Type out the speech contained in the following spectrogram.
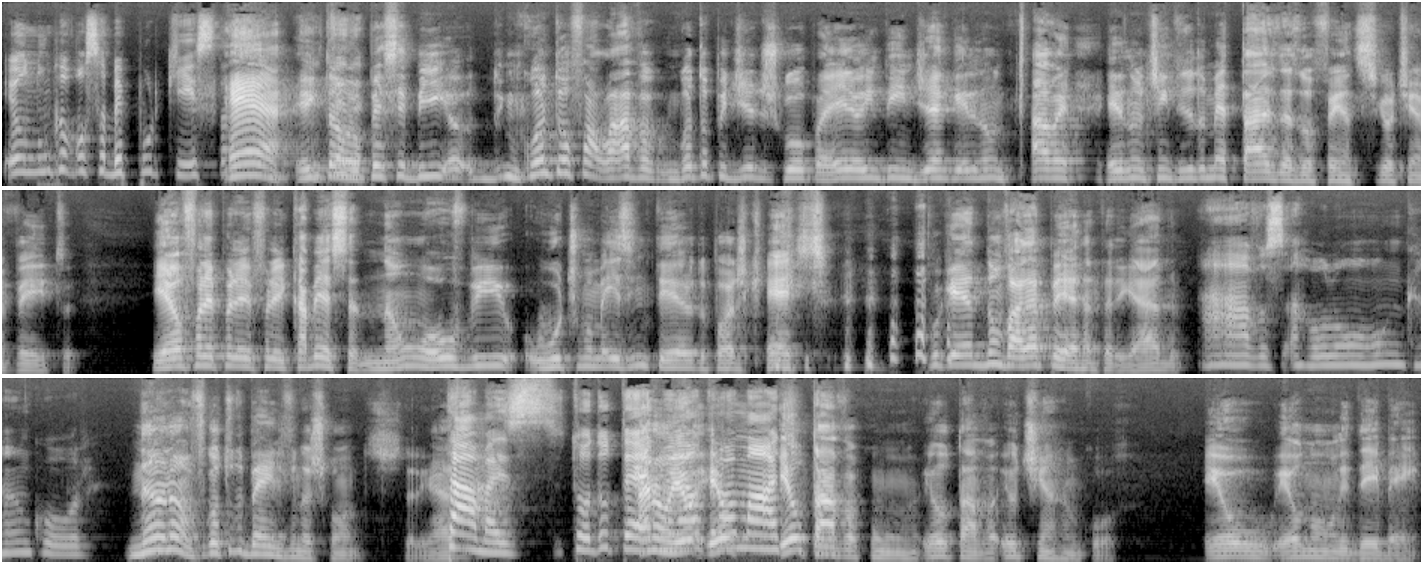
eu nunca vou saber por que você tá É, então, eu percebi, eu- enquanto eu falava, enquanto eu pedia desculpa a ele, eu entendia que ele não tava, ele não tinha entendido metade das ofensas que eu tinha feito. E aí eu falei pra ele, falei, cabeça, não ouve o último mês inteiro do podcast, porque não vale a pena, tá ligado? Ah, você, rolou um rancor. Não, não, ficou tudo bem no fim das contas, tá ligado? Tá, mas todo o ah, término não, eu, é eu, traumático. eu tava com, eu tava, eu tinha rancor. Eu, eu não lidei bem.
